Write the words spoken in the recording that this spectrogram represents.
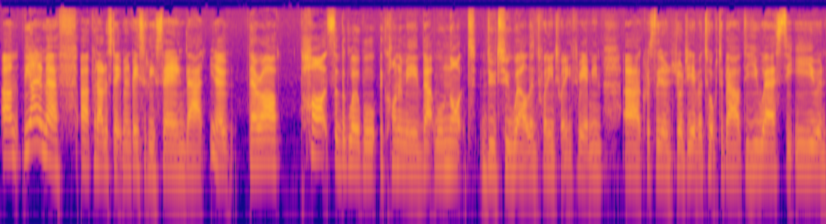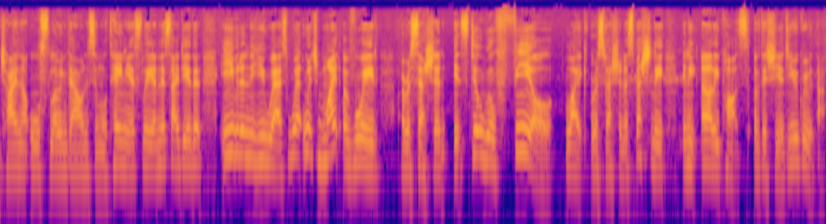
Um, the IMF uh, put out a statement basically saying that, you know, there are parts of the global economy that will not do too well in 2023. I mean, uh, Kristalina Georgieva talked about the US, the EU, and China all slowing down simultaneously. And this idea that even in the US, which might avoid a recession, it still will feel like a recession, especially in the early parts of this year. Do you agree with that?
